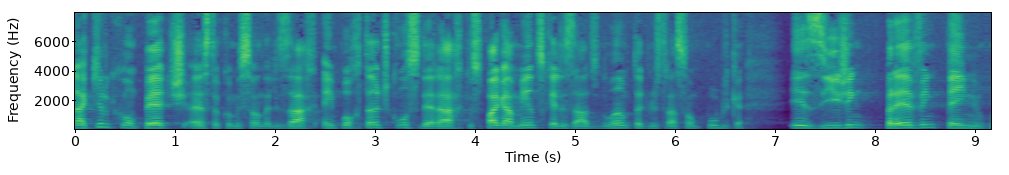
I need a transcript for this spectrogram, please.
Naquilo que compete a esta comissão analisar, é importante considerar que os pagamentos realizados no âmbito da administração pública exigem prévio empenho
